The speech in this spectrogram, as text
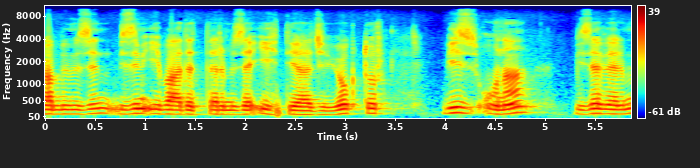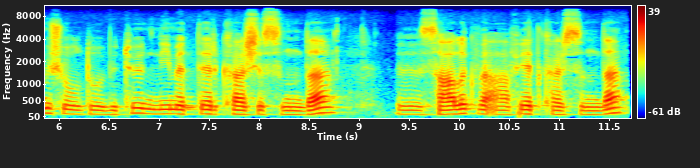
Rabbimizin bizim ibadetlerimize ihtiyacı yoktur. Biz ona bize vermiş olduğu bütün nimetler karşısında, e, sağlık ve afiyet karşısında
